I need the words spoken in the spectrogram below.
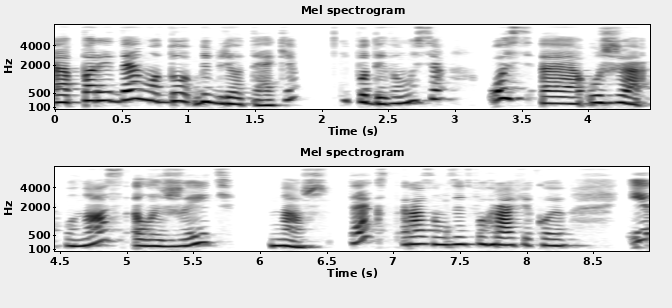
е, перейдемо до бібліотеки і подивимося. Ось е, уже у нас лежить наш текст разом з інфографікою. І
